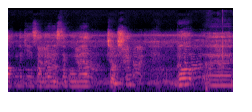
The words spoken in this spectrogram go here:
etrafımdaki insanlara destek olmaya çalıştım. Bu e,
